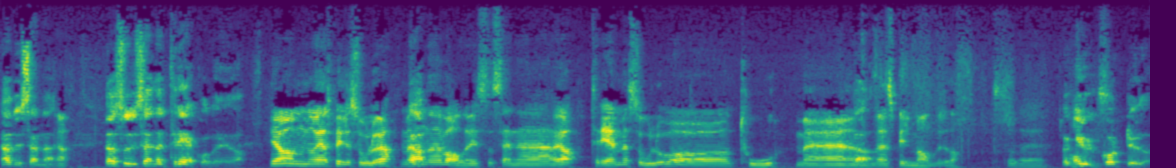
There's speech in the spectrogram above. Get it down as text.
Ja, du sender? Ja. Ja, Så du sender tre kollier, da? Ja, når jeg spiller solo, ja. Men Ja. eh, vanligvis så sender jeg ja, tre med solo og to med, når jeg spiller med andre, da. Så det, Du har gult kort, du, da?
